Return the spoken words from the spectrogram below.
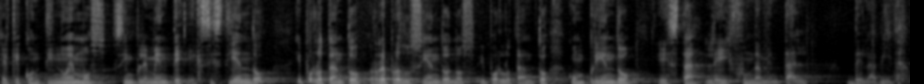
el que continuemos simplemente existiendo y por lo tanto reproduciéndonos y por lo tanto cumpliendo esta ley fundamental de la vida.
